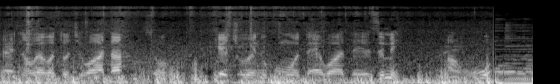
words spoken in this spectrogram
right now we're gonna touch the water. So, catch you when you come out the water, you see me? Ah, whoa.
